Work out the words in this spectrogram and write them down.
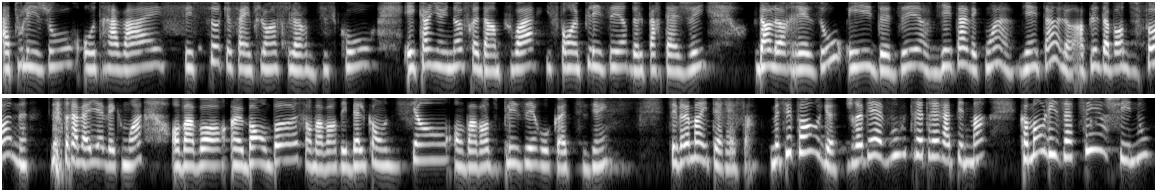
à tous les jours au travail. C'est sûr que ça influence leur discours. Et quand il y a une offre d'emploi, ils se font un plaisir de le partager dans leur réseau et de dire viens-t'en avec moi, viens-t'en là. En plus d'avoir du fun, de travailler avec moi, on va avoir un bon boss, on va avoir des belles conditions, on va avoir du plaisir au quotidien. C'est vraiment intéressant. Monsieur Forgue, je reviens à vous très, très rapidement. Comment on les attire chez nous,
